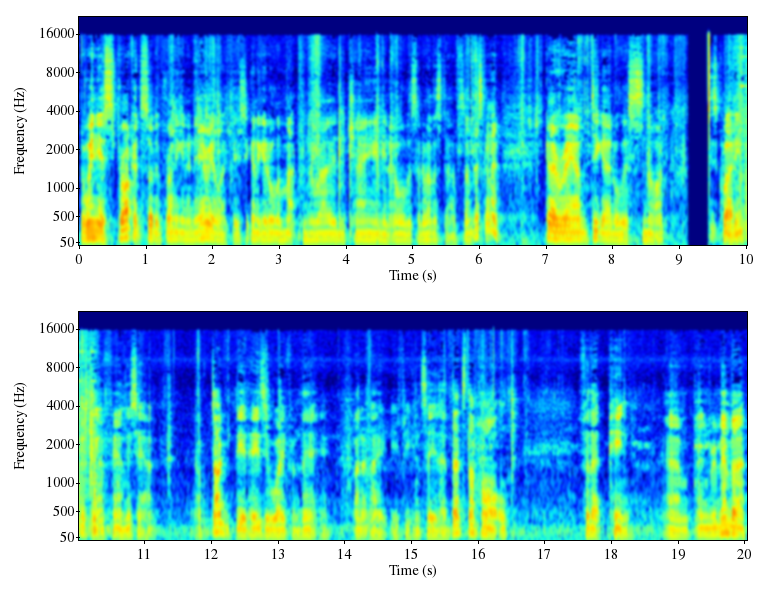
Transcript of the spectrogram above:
But when your sprocket's sort of running in an area like this, you're going to get all the muck from the road, the chain, you know, all this sort of other stuff. So I'm just going to go around, dig out all this snot. This is quite interesting. I've found this out. I've dug the adhesive away from there. I don't know if you can see that. That's the hole for that pin. Um, and remember,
